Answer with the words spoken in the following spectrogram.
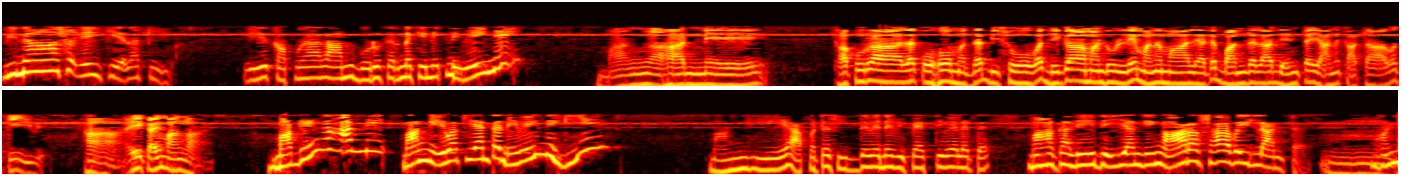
විනාශ වෙයි කියලා කිව්වා. ඒ කපුරාලාමි බොරු කරන කෙනෙක් නෙවෙයිනේ. මං අහන්නේ කපුරාල කොහොමද බිසෝව දිගා මඬුල්ලේ මනමාලයට බන්දලා දෙන්න යන කතාව කීවේ. හා ඒකයි මං අහන්නේ. මගෙන් අහන්නේ මං ඒවා කියන්න නෙවෙයිනේ ගියේ. මං ගියේ අපට සිද්ධ වෙන විපැත්ති වලට මහගලේ දෙයියන්ගෙන් ආරසාව ඉල්ලන්ට. මං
